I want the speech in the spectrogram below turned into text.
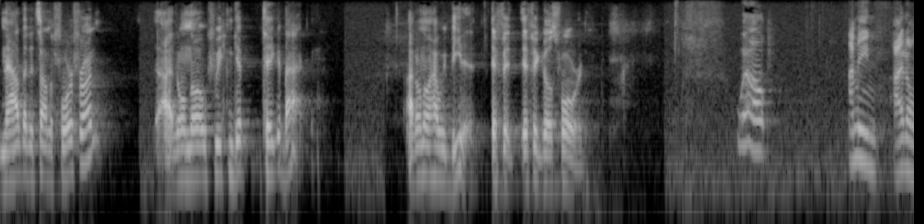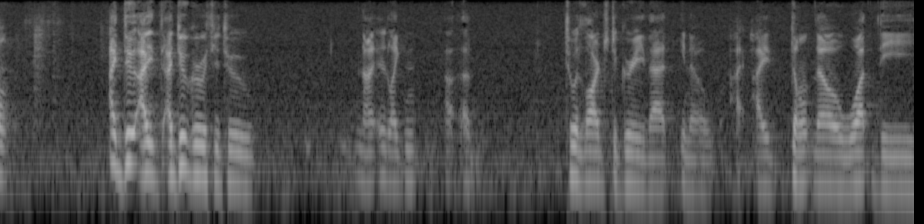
now that it's on the forefront, I don't know if we can get take it back. I don't know how we beat it if it if it goes forward. Well, I mean, I don't. I do. I I do agree with you to. Not like, uh, uh, to a large degree that you know I I don't know what the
